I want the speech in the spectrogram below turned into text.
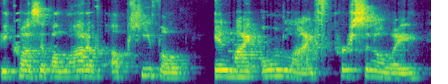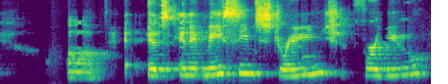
because of a lot of upheaval in my own life personally. Uh, it's, and it may seem strange for you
